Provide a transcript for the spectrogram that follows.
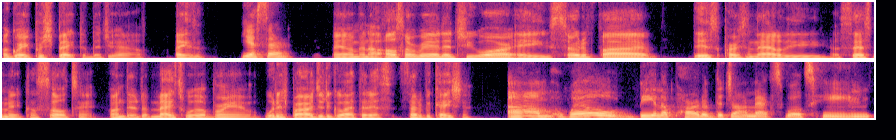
a great perspective that you have. Amazing. Yes, sir. Ma'am. And I also read that you are a certified DISC personality assessment consultant under the Maxwell brand. What inspired you to go after that certification? Um, well, being a part of the John Maxwell team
